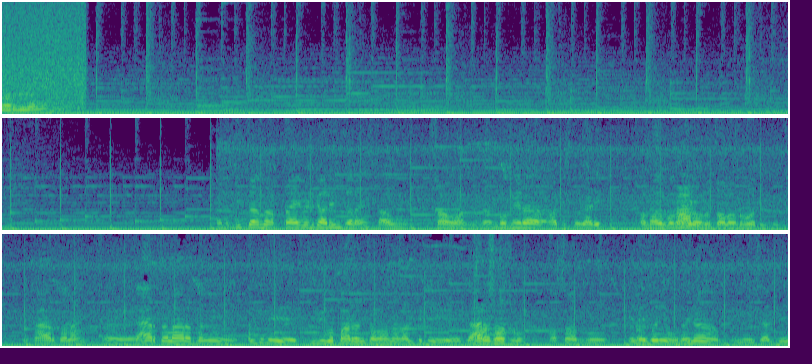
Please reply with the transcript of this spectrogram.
गरेर अनि बिचमा प्राइभेट गाडी पनि चलाएँ साउ बोकेर अफिसको गाडी कारहरू चलाउनु भयो कार चलाएँ। कार चलाएर पनि अलिकति जीविकोपार्जन चलाउन अलिकति गाह्रो असहज भयो। असहज भयो। यसले पनि हुँदैन भन्ने हिसाबले।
